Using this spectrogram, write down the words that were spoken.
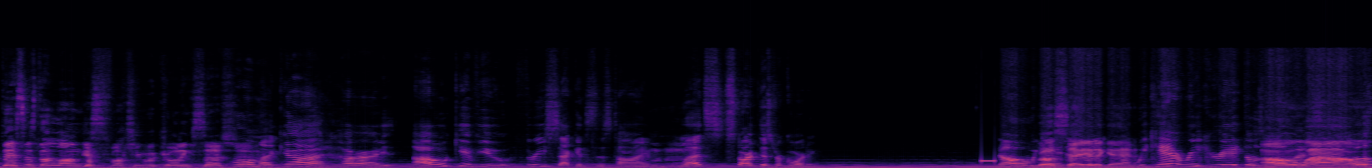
This is the longest fucking recording session. Oh my god. Alright. I will give you three seconds this time. Mhm. Let's start this recording. No, we We'll can't say just it re- again. We can't recreate those Oh, moments. wow. Those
